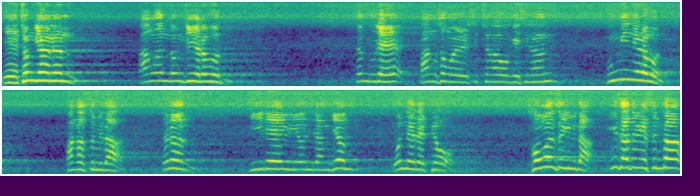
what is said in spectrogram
예, 존경하는 강원 동지 여러분, 전국의 방송을 시청하고 계시는 국민 여러분, 반갑습니다. 저는 비대위원장 겸 원내대표 송원석입니다. 인사드리겠습니다.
